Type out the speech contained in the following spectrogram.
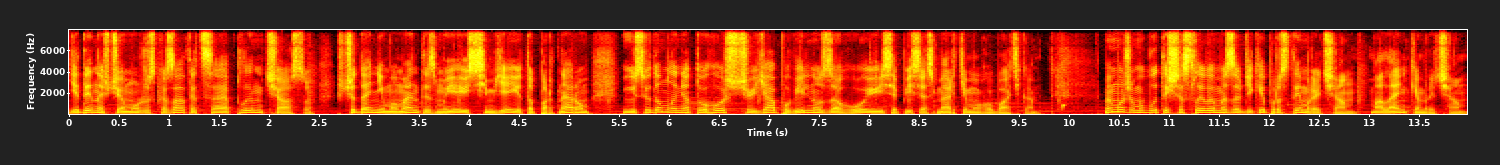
Єдине, що я можу сказати, це плин часу, щоденні моменти з моєю сім'єю та партнером, і усвідомлення того, що я повільно загоююся після смерті мого батька. Ми можемо бути щасливими завдяки простим речам, маленьким речам,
